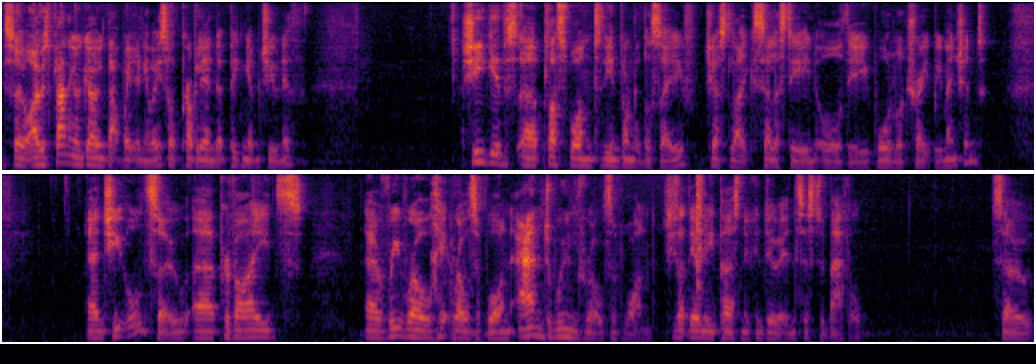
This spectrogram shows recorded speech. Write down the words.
So I was planning on going that way anyway, so I'll probably end up picking up Junith. She gives uh, plus one to the invulnerable save, just like Celestine or the Warlord trait we mentioned. And she also uh, provides uh, reroll hit rolls of one and wound rolls of one. She's like the only person who can do it in the Sister Battle. So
